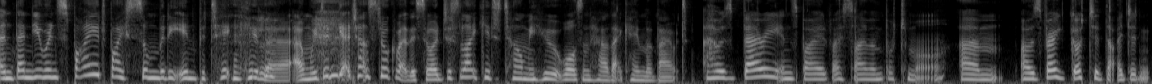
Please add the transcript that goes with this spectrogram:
And then you were inspired by somebody in particular and we didn't get a chance to talk about this so i'd just like you to tell me who it was and how that came about. I was very inspired by simon Buttimore. Um, i was very gutted that i didn't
